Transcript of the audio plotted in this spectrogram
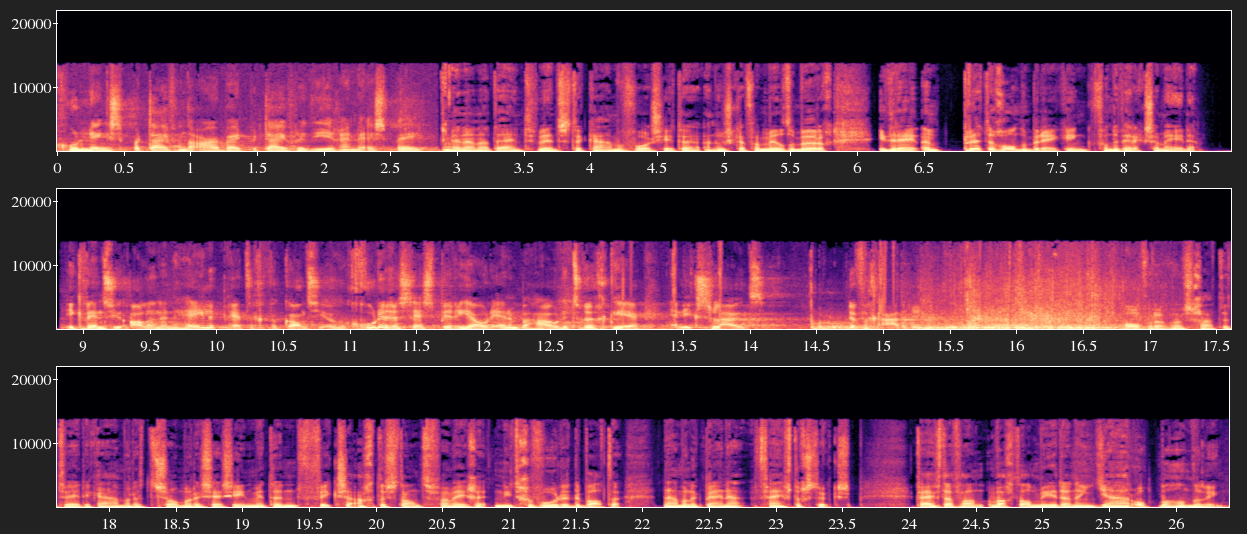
GroenLinks, Partij van de Arbeid, Partij voor de Dieren en de SP. En aan het eind wenst de Kamervoorzitter Anoushka van Miltenburg... iedereen een prettige onderbreking van de werkzaamheden. Ik wens u allen een hele prettige vakantie, een goede recessperiode en een behouden terugkeer. En ik sluit de vergadering. Overigens gaat de Tweede Kamer het zomerreces in met een fikse achterstand vanwege niet gevoerde debatten, namelijk bijna 50 stuks. Vijf daarvan wacht al meer dan een jaar op behandeling.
